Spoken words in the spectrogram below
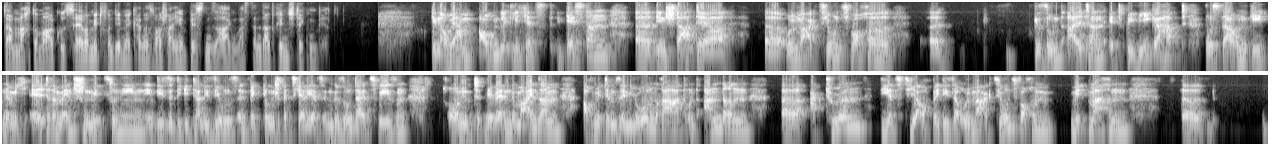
Da macht der Markus selber mit, von dem her kann er es wahrscheinlich am besten sagen, was dann da drin stecken wird. Genau, wir haben augenblicklich jetzt gestern äh, den Start der äh, Ulmer Aktionswoche äh, Gesund Altern et BW gehabt, wo es darum geht, nämlich ältere Menschen mitzunehmen in diese Digitalisierungsentwicklung, speziell jetzt im Gesundheitswesen. Und wir werden gemeinsam auch mit dem Seniorenrat und anderen äh, Akteuren, die jetzt hier auch bei dieser Ulmer Aktionswoche mitmachen, äh,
